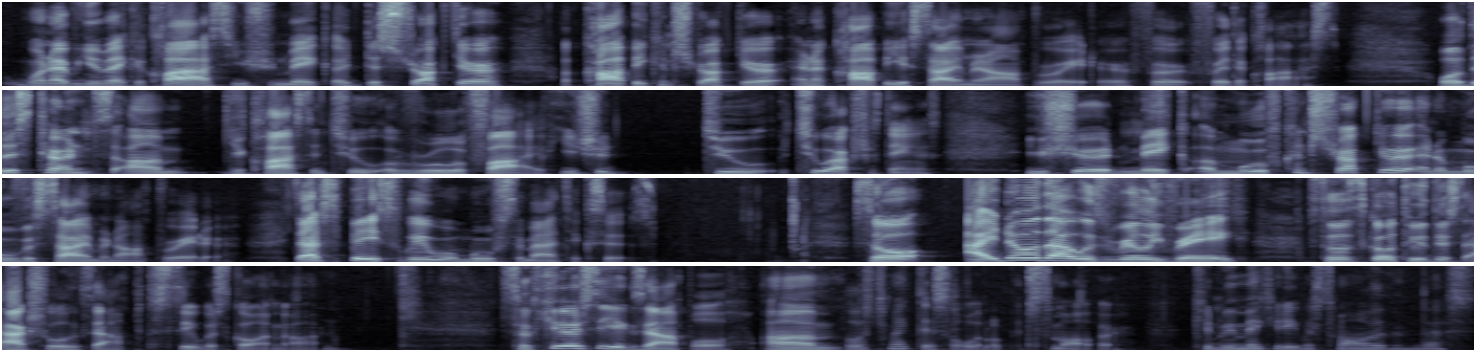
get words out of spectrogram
whenever you make a class, you should make a destructor, a copy constructor, and a copy assignment operator for, for the class. Well, this turns um, your class into a rule of five. You should do two extra things. You should make a move constructor and a move assignment operator. That's basically what move semantics is. So I know that was really vague, so let's go through this actual example to see what's going on. So here's the example. Um, let's make this a little bit smaller. Can we make it even smaller than this?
